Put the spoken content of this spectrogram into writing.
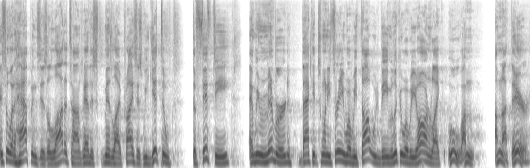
And so what happens is a lot of times we have this midlife crisis. We get to, the 50 and we remembered back at 23 where we thought we'd be, we look at where we are and we're like, ooh, I'm, I'm not there.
